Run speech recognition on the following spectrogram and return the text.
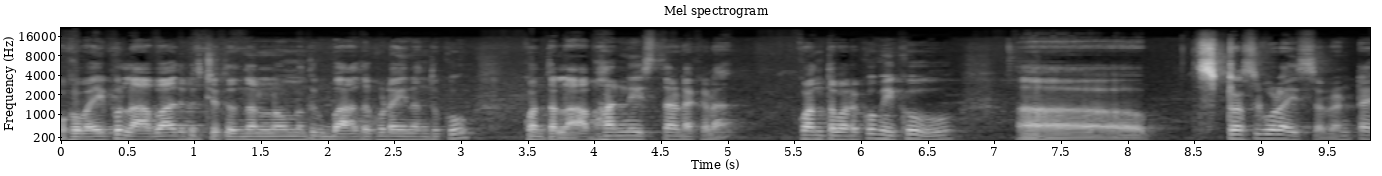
ఒకవైపు లాభాధిపతి చతుర్థంలో ఉన్నందుకు బాధ కూడా అయినందుకు కొంత లాభాన్ని ఇస్తాడు అక్కడ. కొంతవరకు మీకు స్ట్రెస్ కూడా ఇస్తాడు. అంటే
